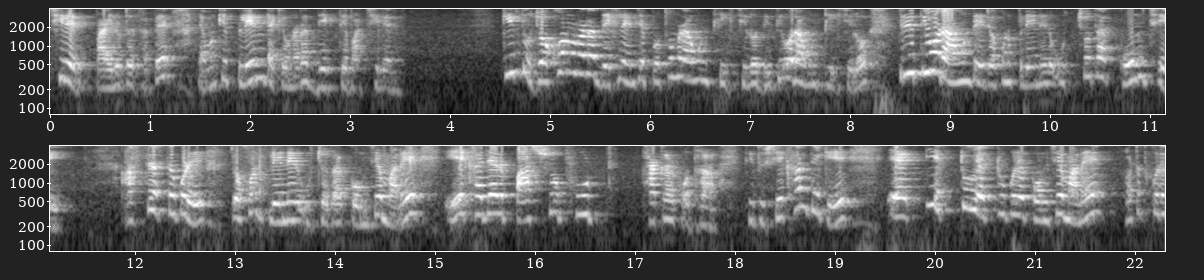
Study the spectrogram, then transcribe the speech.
ছিলেন পাইলটের সাথে, এমনকি প্লেনটাকে ওনারা দেখতে পাচ্ছিলেন। কিন্তু যখন ওনারা দেখলেন যে প্রথম রাউন্ড ঠিক ছিল, দ্বিতীয় রাউন্ড ঠিক ছিল, তৃতীয় রাউন্ডে যখন প্লেনের উচ্চতা কমছে, আস্তে আস্তে করে যখন প্লেনের উচ্চতা কমছে মানে এক হাজার পাঁচশো ফুট থাকার কথা। কিন্তু সেখান থেকে এক, একটু একটু করে কমছে মানে হঠাৎ করে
